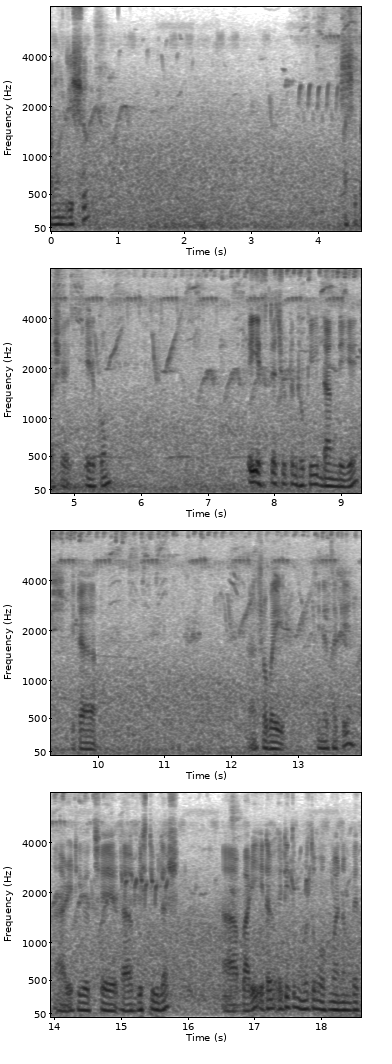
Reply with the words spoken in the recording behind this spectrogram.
এমন দৃশ্য। আশেপাশে এরকম। এই স্ট্যাচুটা ঢুকেই ডান দিকে এটা সবাই চিনে থাকে। আর এটি হচ্ছে বৃষ্টিবিলাস। বাড়ি। এটা, এটি তো মূলত হুমায়ুন আহমেদ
